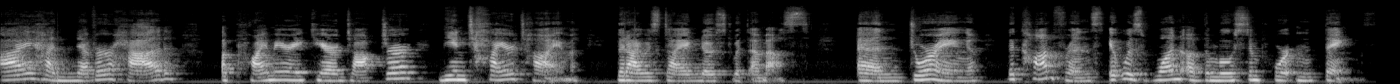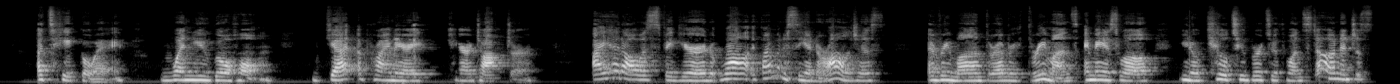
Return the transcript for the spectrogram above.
I had never had a primary care doctor the entire time that I was diagnosed with MS. And during the conference, it was one of the most important things a takeaway when you go home. Get a primary care doctor. I had always figured, well, if I'm going to see a neurologist every month or every three months, I may as well, you know, kill two birds with one stone and just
